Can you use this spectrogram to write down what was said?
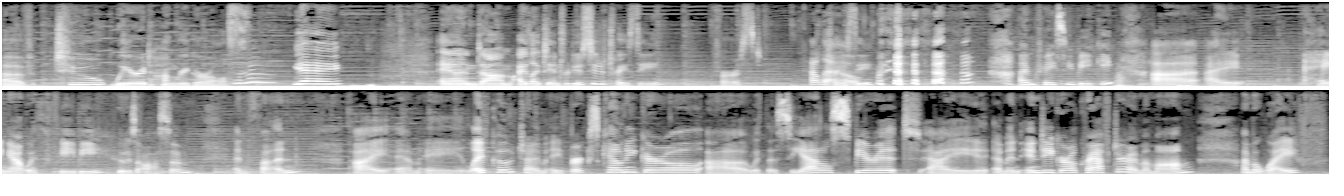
of Two Weird Hungry Girls. Yay! And um, I'd like to introduce you to Tracy first. Hello. Tracy. I'm Tracy Beaky. Uh, I hang out with Phoebe, who's awesome and fun. I am a life coach. I'm a Berks County girl uh, with a Seattle spirit. I am an indie girl crafter. I'm a mom. I'm a wife.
